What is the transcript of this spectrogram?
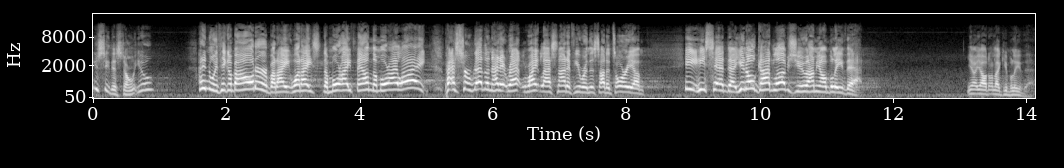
You see this, don't you? I didn't know anything about her, but I, what I, the more I found, the more I liked. Pastor Redland had it right last night. If you were in this auditorium, he, he said, uh, "You know, God loves you." How many y'all believe that? You know, y'all don't like you believe that.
